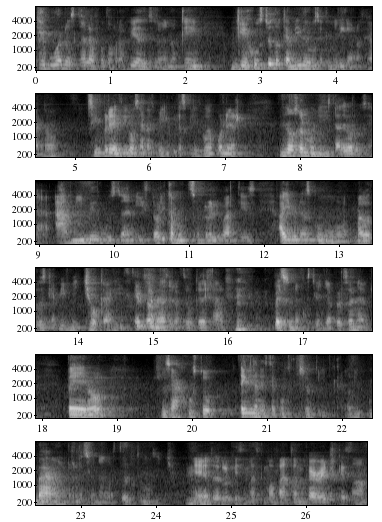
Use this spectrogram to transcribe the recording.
qué bueno está la fotografía de Ciudadano Kane, que justo es lo que a mí me gusta que me digan, o sea, no, siempre les digo, o sea, las películas que les voy a poner no son monedita de oro, o sea, a mí me gustan, históricamente son relevantes, hay unas como Mago que a mí me chocan y de todas maneras se las tengo que dejar, pues es una cuestión ya personal, pero, o sea, justo tengan esta construcción crítica. va relacionado a todo lo que hemos dicho. Y hay otras loquísimas como Phantom Carriage, que son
